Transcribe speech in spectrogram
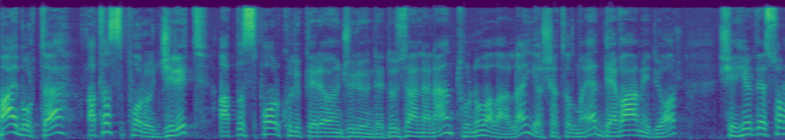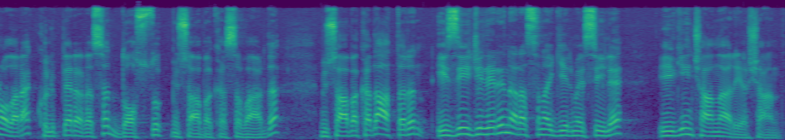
Bayburt'ta Atasporu Cirit Atlı Spor Kulüpleri öncülüğünde düzenlenen turnuvalarla yaşatılmaya devam ediyor. Şehirde son olarak kulüpler arası dostluk müsabakası vardı. Müsabakada atların izleyicilerin arasına girmesiyle ilginç anlar yaşandı.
